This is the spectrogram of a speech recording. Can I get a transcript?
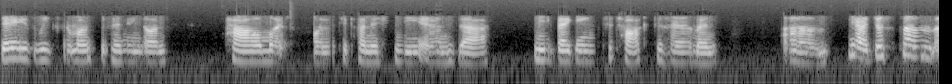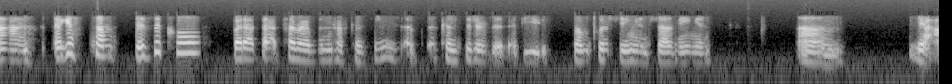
days, weeks or months, depending on how much wanted to punish me, and uh, me begging to talk to him, and um, yeah, just some, uh, I guess, some physical. But at that time, I wouldn't have considered uh, considered it abuse. Some pushing and shoving, and um, yeah,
